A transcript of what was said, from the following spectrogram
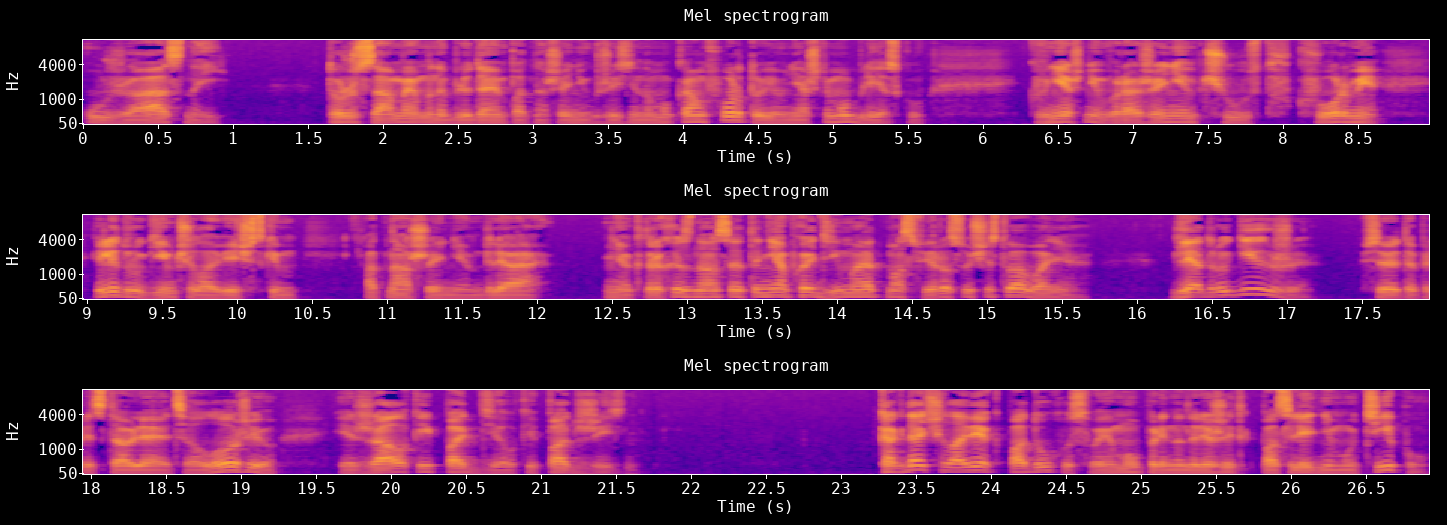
ужасной. То же самое мы наблюдаем по отношению к жизненному комфорту и внешнему блеску, к внешним выражениям чувств, к форме или другим человеческим отношениям. Для некоторых из нас это необходимая атмосфера существования. Для других же все это представляется ложью и жалкой подделкой под жизнь. Когда человек по духу своему принадлежит к последнему типу,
